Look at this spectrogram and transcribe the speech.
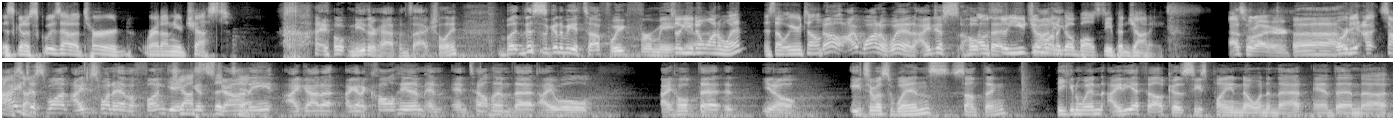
is going to squeeze out a turd right on your chest? I hope neither happens, actually. But this is going to be a tough week for me. So you don't Uh, want to win? Is that what you're telling? me? No, I want to win. I just hope that. Oh, that. so you do want to go balls deep in Johnny? That's what I heard. Uh, Or do you, uh, sorry, I sorry. just want. I just want to have a fun game Just against the Johnny. I gotta. I gotta call him and and tell him that I will. I hope that it, you know each of us wins something. He can win IDFL because he's playing no one in that, and then uh,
